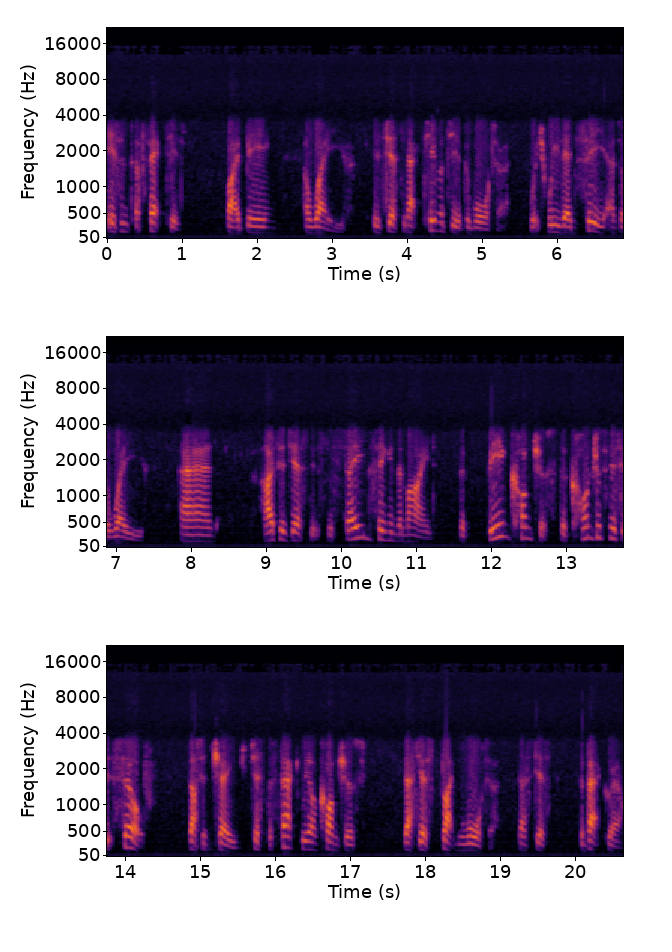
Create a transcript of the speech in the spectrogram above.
isn't affected by being a wave. It's just an activity of the water, which we then see as a wave. And I suggest it's the same thing in the mind. Being conscious, the consciousness itself doesn't change. Just the fact we are conscious, that's just like water. That's just the background.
